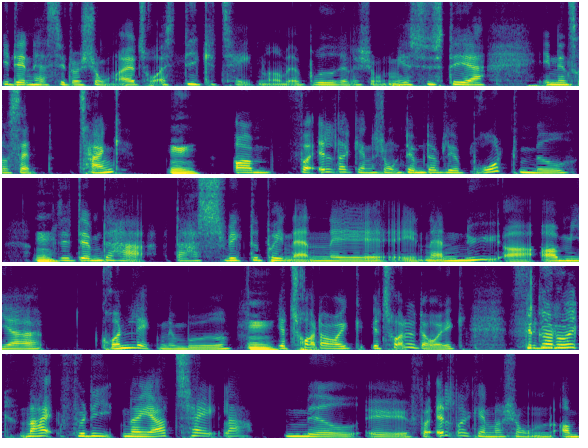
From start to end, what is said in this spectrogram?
i den her situation, og jeg tror også, de kan tabe noget ved at bryde relationen. Men jeg synes, det er en interessant tanke Mm. om forældregenerationen, dem, der bliver brudt med, mm. Og det er dem, der har, der har svigtet på en anden, øh, en anden ny og, og mere grundlæggende måde. Mm. Jeg tror dog ikke, jeg tror det dog ikke. Det gør du ikke. Nej, fordi når jeg taler med øh, forældregenerationen om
